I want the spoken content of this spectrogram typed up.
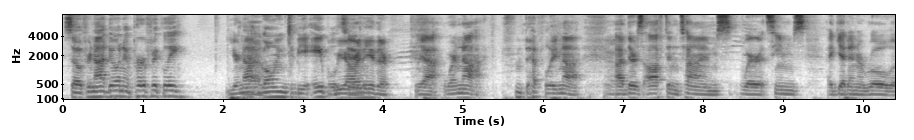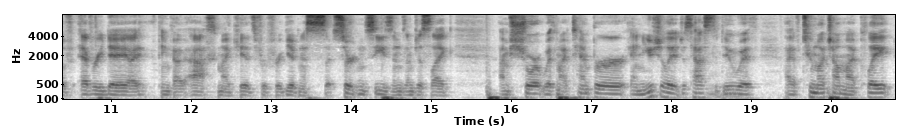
So if you're not doing it perfectly, you're not Yeah. going to be able We to. aren't either. Yeah, we're not. Definitely not. Yeah. Uh, there's often times where it seems I get in a role of every day I think I've asked my kids for forgiveness. At certain seasons, I'm just like, I'm short with my temper, and usually it just has to do with I have too much on my plate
